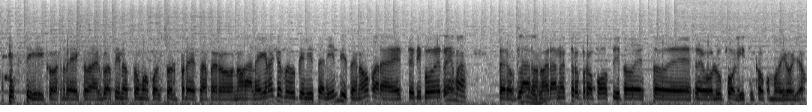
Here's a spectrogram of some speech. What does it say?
Sí, correcto, algo así nos tomó por sorpresa, pero nos alegra que se utilice el índice, ¿no? Para este tipo de temas, pero claro, no era nuestro propósito esto de revolú político, como digo yo.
